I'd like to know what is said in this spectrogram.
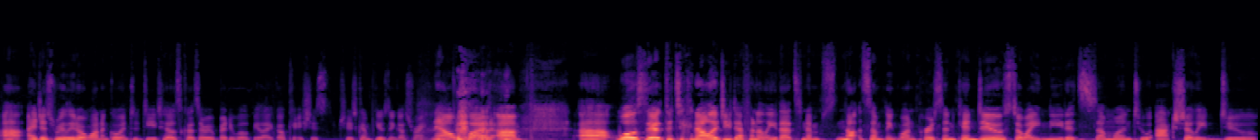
Uh, I just really don't want to go into details because everybody will be like, "Okay, she's she's confusing us right now." But um, uh, well, the, the technology definitely that's num- not something one person can do. So I needed someone to actually do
